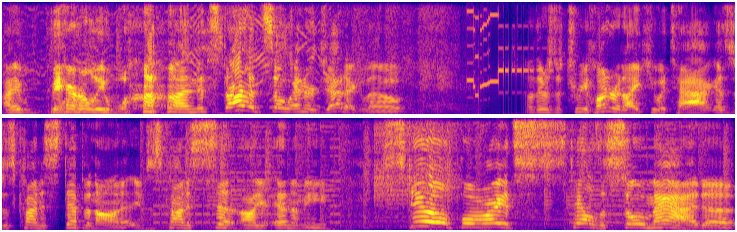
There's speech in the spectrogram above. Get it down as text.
I barely won. It started so energetic, though. Oh, there's a 300 IQ attack. It's just kind of stepping on it. You just kind of sit on your enemy. Skill points! Tails is so mad. Uh,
